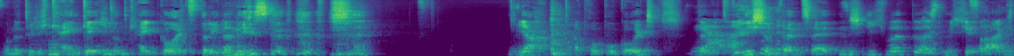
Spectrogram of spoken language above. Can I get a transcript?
wo natürlich kein Geld und kein Gold drinnen ist, ja, apropos Gold, damit ja. bin ich schon beim zweiten Stichwort. Du hast mich gefragt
